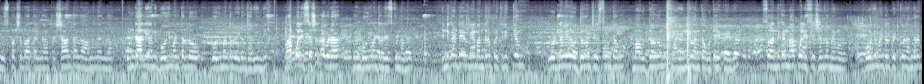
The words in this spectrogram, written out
నిష్పక్షపాతంగా ప్రశాంతంగా ఆనందంగా ఉండాలి అని భోగి మంటల్లో భోగి మంటలు వేయడం జరిగింది. మా పోలీస్ స్టేషన్లో కూడా మేము భోగి మంటలు వేసుకున్నాము. ఎందుకంటే మేమందరం ప్రతినిత్యం రోడ్ల మీద ఉద్యోగం చేస్తూ ఉంటాము. మా ఉద్యోగం మా ఇల్లు అంతా ఒకటే అయిపోయింది. సో అందుకని మా పోలీస్ స్టేషన్లో మేము భోగి మంటలు పెట్టుకొని అందరం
